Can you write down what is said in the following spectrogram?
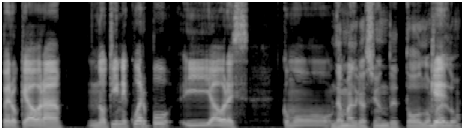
pero que ahora no tiene cuerpo y ahora es como... La amalgación de todo lo Que- malo.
